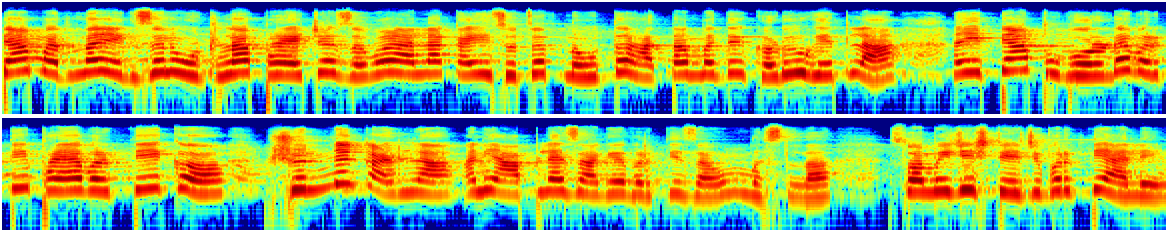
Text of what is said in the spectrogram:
त्यामधला एक जण उठला फळ्याच्या जवळ आला काही सुचत नव्हतं हातामध्ये कडू घेतला आणि त्या बोर्डावरती फळ्यावरती एक शून्य काढला आणि आपल्या जागेवरती जाऊन बसला. स्वामीजी स्टेजवरती आले.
